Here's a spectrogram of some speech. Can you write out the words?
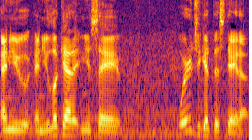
and you and you look at it and you say, where did you get this data?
